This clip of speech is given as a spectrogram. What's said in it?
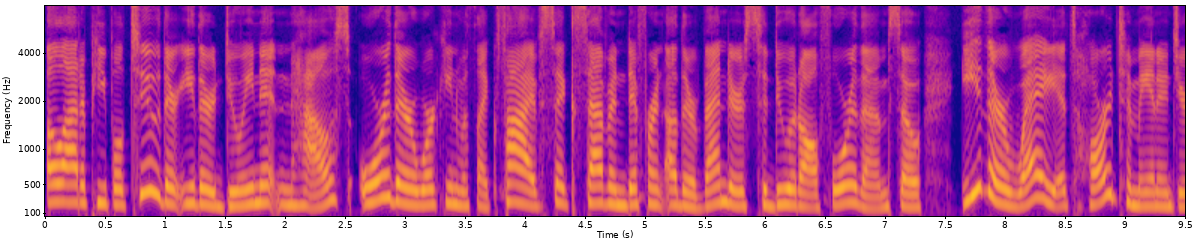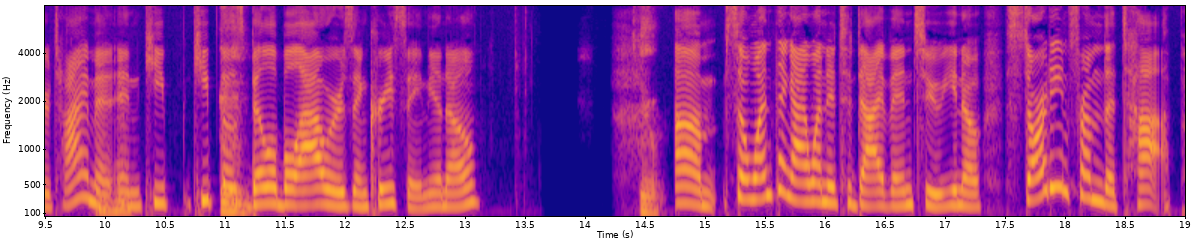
a lot of people too, they're either doing it in house or they're working with like five, six, seven different other vendors to do it all for them. So either way, it's hard to manage your time and, mm-hmm. and keep keep those mm-hmm. billable hours increasing, you know? Um, so one thing I wanted to dive into, you know, starting from the top,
